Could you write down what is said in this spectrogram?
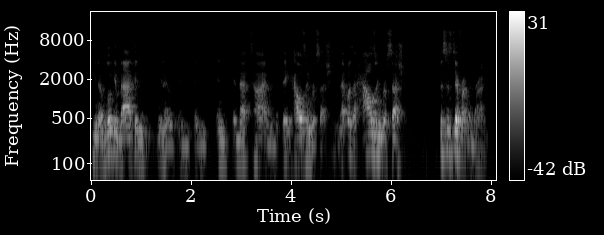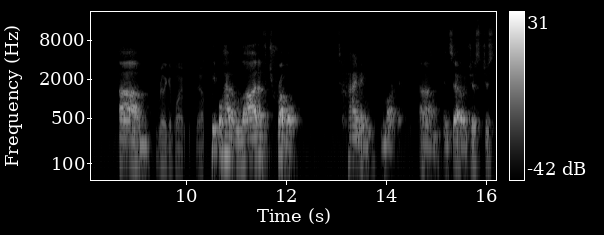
you know, looking back and you know, in in in in that time in the big housing recession, and that was a housing recession. This is different than that. right. Um, Really good point. Yep. people had a lot of trouble timing the market, um, and so just just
